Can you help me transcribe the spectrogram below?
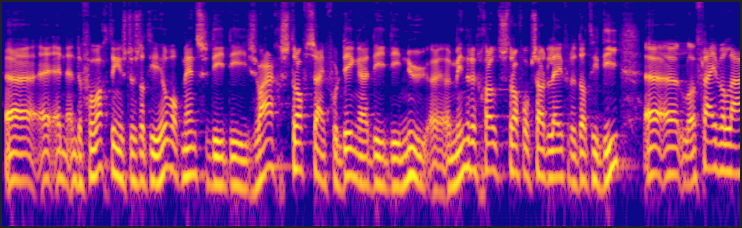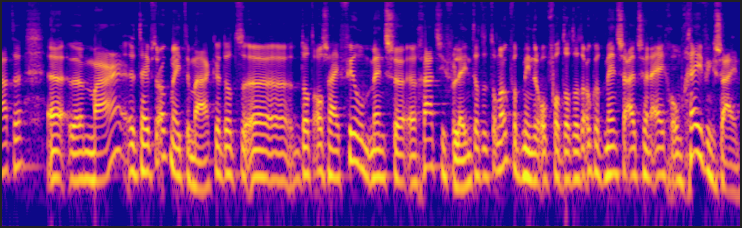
en, en de verwachting is dus dat hij heel wat mensen die, die zwaar gestraft zijn voor dingen die, die nu een mindere grote straf op zouden leveren, dat hij die vrij wil laten. maar het heeft er ook mee te maken dat, dat als hij veel mensen gratie verleent, dat het dan ook wat minder opvalt dat het ook wat mensen uit zijn eigen omgeving zijn.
